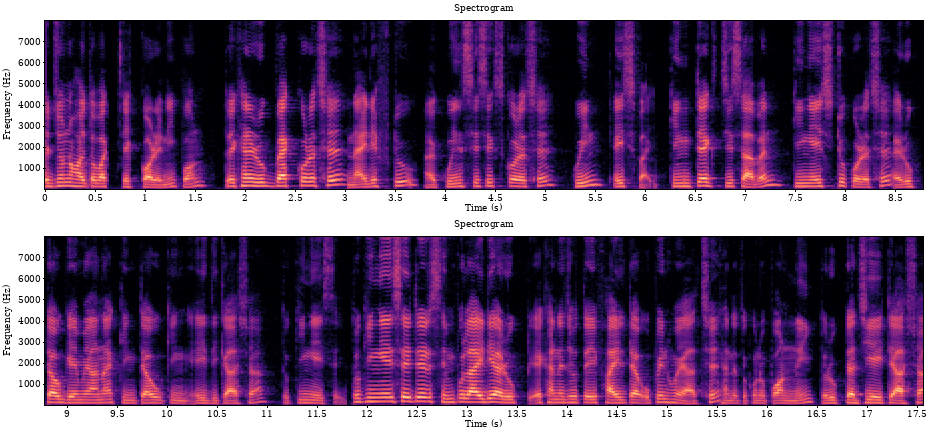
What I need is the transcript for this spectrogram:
এর জন্য হয়তো বা টেক করেনি পন তো এখানে রুক ব্যাক করেছে নাইট এফ টু আর কুইন সি সিক্স করেছে queen h five king takes g seven king h two করেছে রুকটাও গেমে আনা কিংটাও কিং এই দিকে আসা, তো কিং এইচ এইট তো কিং এইচ এইটের সিম্পল আইডিয়া রুক এখানে যেহেতু এই ফাইলটা ওপেন হয়ে আছে, এখানে তো কোনো পণ নেই, তো রুকটা জি এইটে আসা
